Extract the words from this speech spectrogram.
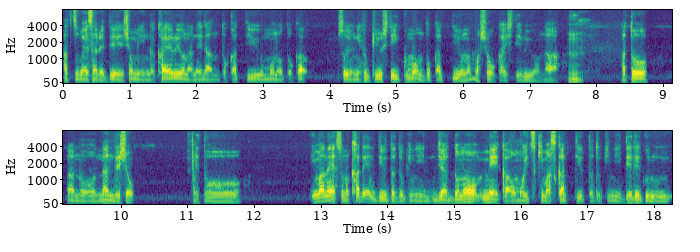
発売されて、庶民が買えるような値段とかっていうものとか、そういうふうに普及していくものとかっていうのも紹介しているような、うん。あと、あの、なんでしょう。えっと、今ね、その家電って言った時に、じゃあどのメーカー思いつきますかって言った時に出てくる、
